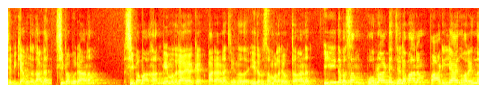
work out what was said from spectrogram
ജപിക്കാവുന്നതാണ്. ശിവപുരാണം ശിവമഹാത്മ്യം മുതലായൊക്കെ പാരായണം ചെയ്യുന്നത് ഈ ദിവസം വളരെ ഉത്തമമാണ്. ഈ ദിവസം പൂർണമായിട്ട് ജലപാനം പാടില്ല എന്ന് പറയുന്ന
